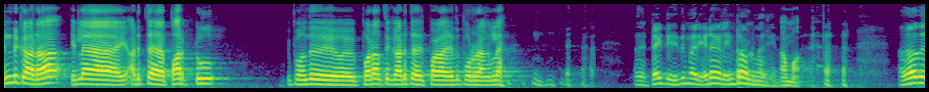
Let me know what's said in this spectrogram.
எண்டு கார்டா இல்லை அடுத்த பார்ட் டூ? இப்போ வந்து படத்துக்கு அடுத்த ப இது போடுறாங்கல்ல. அது டைட்டு இது மாதிரி இடைவேளை இன்டர்வல் மாதிரி. ஆமாம் அதாவது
